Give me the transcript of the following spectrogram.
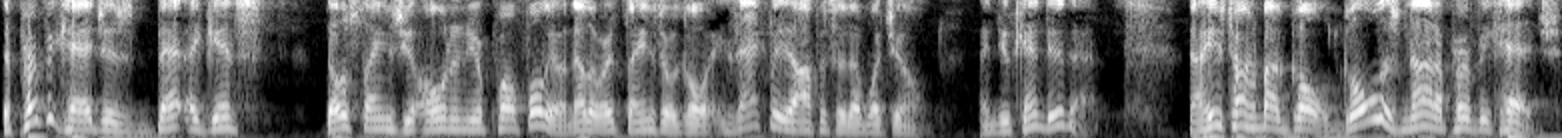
The perfect hedge is bet against those things you own in your portfolio. In other words, things that will go exactly the opposite of what you own. And you can do that. Now he's talking about gold. Gold is not a perfect hedge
